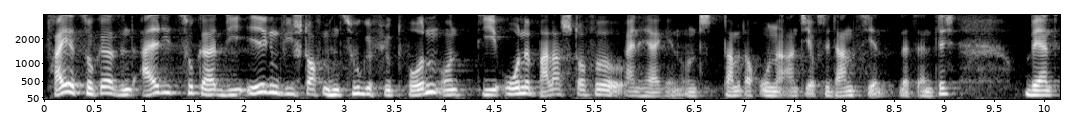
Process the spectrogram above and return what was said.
Freie Zucker sind all die Zucker, die irgendwie Stoffen hinzugefügt wurden und die ohne Ballaststoffe einhergehen und damit auch ohne Antioxidantien letztendlich. Während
